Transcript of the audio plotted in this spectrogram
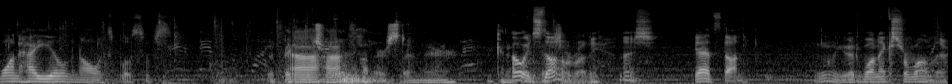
One high yield and all explosives. the big Uh-huh. patrol hunters down there. Oh, it's done shit. already. Nice. Yeah, it's done. Oh, you got one extra one there.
